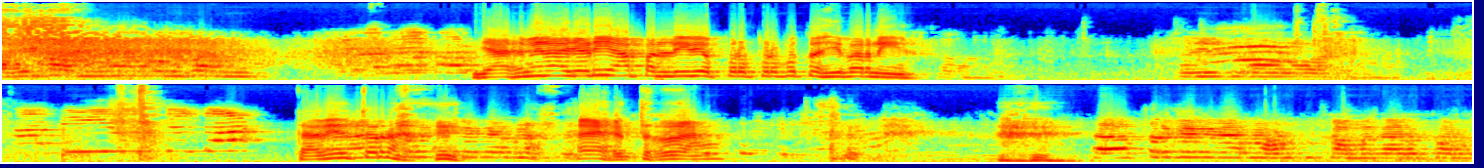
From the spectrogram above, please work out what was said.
ਆਹੀ ਭਰਨੀ ਆ ਉਹਦੀ ਭਰਨੀ ਜੈਸਮੀਨ ਆ ਜਿਹੜੀ ਆ ਪੱਲੀ ਦੇ ਉੱਪਰ ਉੱਪਰ ਪੁੱਤ ਹੀ ਭਰਨੀ ਆ। ਸਰੀਰ ਕੋਲ ਨੂੰ ਤਾਂ ਵੀ ਉੱਤਰ। ਐ ਉਤਰਨਾ ਉੱਤਰ ਕੇ ਕੀ ਕਰਨਾ ਹੁਣ ਤੂੰ ਕੰਮ ਕਰ ਉੱਪਰ।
